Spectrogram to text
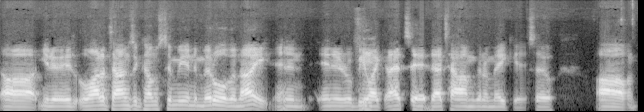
uh, you know, it, a lot of times it comes to me in the middle of the night, and and it'll be Hmm. like, that's it, that's how I'm going to make it. So, um,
